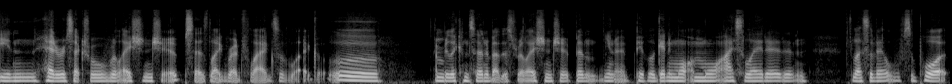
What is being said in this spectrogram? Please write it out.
in heterosexual relationships as like red flags of like, oh, I'm really concerned about this relationship, and you know, people are getting more and more isolated and less available support.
